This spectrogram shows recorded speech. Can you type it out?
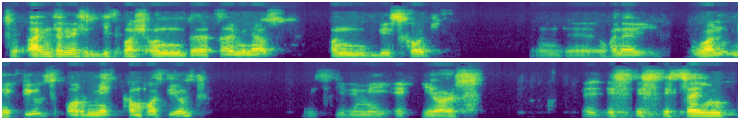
So I integrated Git Bash on the terminal on VS Code. And uh, when I run make build or make compose build, it's giving me e- errors. It's, it's, it's saying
